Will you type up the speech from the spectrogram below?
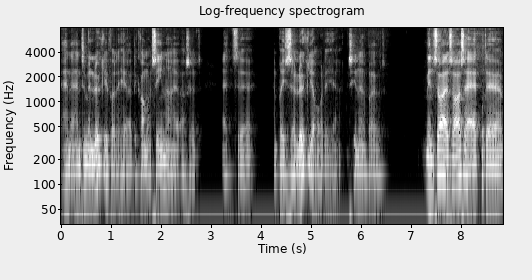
han, han er simpelthen lykkelig for det her, og det kommer senere også, at, at øh, han priser sig lykkelig over det her, senere i brevet. Men så altså også, at øh,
